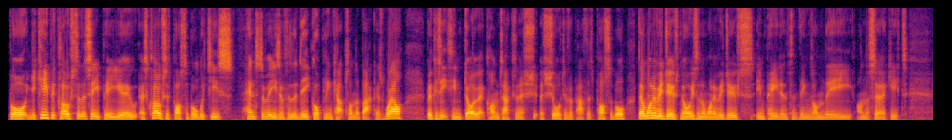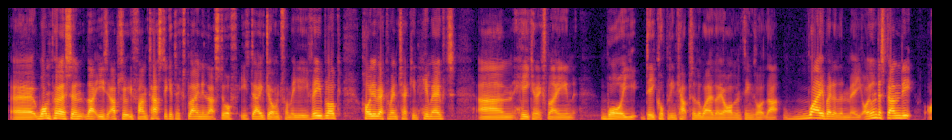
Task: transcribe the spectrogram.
But you keep it close to the CPU, as close as possible, which is hence the reason for the decoupling caps on the back as well, because it's in direct contact and as, sh as short of a path as possible. They want to reduce noise and they want to reduce impedance and things on the on the circuit. Uh, one person that is absolutely fantastic at explaining that stuff is Dave Jones from the EEVblog. Highly recommend checking him out and he can explain why decoupling caps are the way they are and things like that way better than me. I understand it, I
